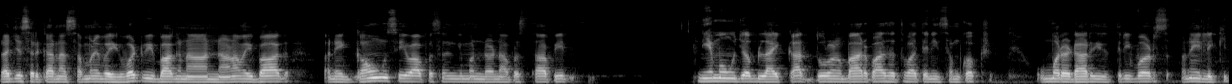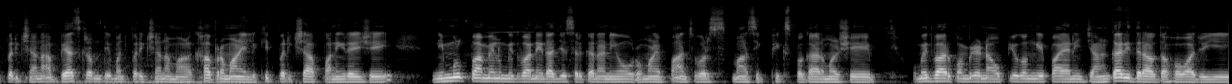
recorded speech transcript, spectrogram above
રાજ્ય સરકારના સામાન્ય વહીવટ વિભાગના નાણાં વિભાગ અને ગૌણ સેવા પસંદગી મંડળના પ્રસ્થાપિત નિયમો મુજબ લાયકાત ધોરણ બાર પાસ અથવા તેની સમકક્ષ ઉંમર અઢારથી ત્રીસ વર્ષ અને લિખિત પરીક્ષાના અભ્યાસક્રમ તેમજ પરીક્ષાના માળખા પ્રમાણે લિખિત પરીક્ષા આપવાની રહેશે. નિમણૂક પામેલ ઉમેદવારને રાજ્ય સરકારના નિયમો પ્રમાણે પાંચ વર્ષ માસિક ફિક્સ પગાર મળશે. ઉમેદવાર કોમ્પ્યુટરના ઉપયોગ અંગે પાયાની જાણકારી ધરાવતા હોવા જોઈએ.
